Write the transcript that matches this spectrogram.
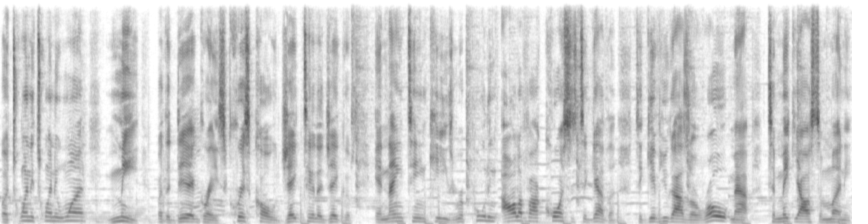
But 2021, me, Brother Derek Grace, Chris Cole, Jake Taylor Jacobs, and 19 Keys, we're pooling all of our courses together to give you guys a roadmap to make y'all some money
